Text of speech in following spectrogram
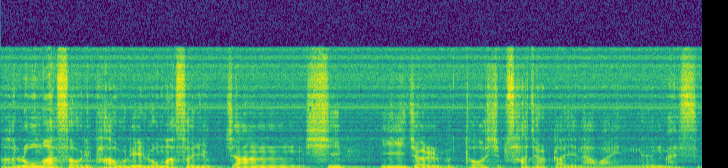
어, 로마서 우리 바울이 로마서 6장 12절부터 14절까지 나와 있는 말씀.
